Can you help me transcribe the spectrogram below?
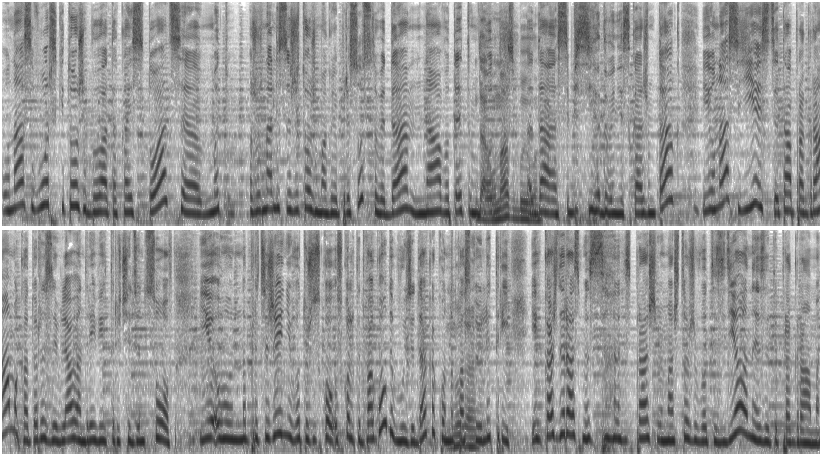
У нас в Орске тоже была такая ситуация. Мы, журналисты же тоже могли присутствовать, да, на вот этом Да, вот, у нас было. да, собеседовании, скажем так. И у нас есть та программа, которую заявлял Андрей Викторович Одинцов. И э, на протяжении вот уже сколько, сколько, два года будет, да, как он на Ну посту да. или три. И каждый раз мы с- спрашиваем, а что же вот сделано из этой программы?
